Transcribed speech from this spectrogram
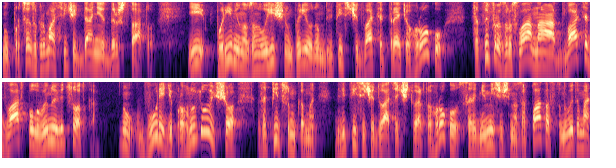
Ну про це зокрема свідчать дані Держстату. І порівняно з аналогічним періодом 2023 року ця цифра зросла на 22,5%. Ну, в уряді прогнозують, що за підсумками 2024 року середньомісячна зарплата становитиме.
